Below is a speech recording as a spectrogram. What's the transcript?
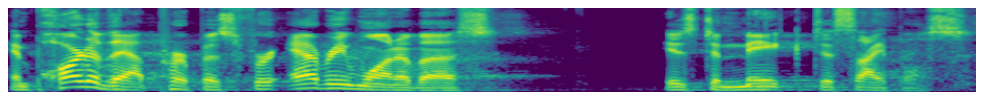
And part of that purpose for every one of us is to make disciples.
